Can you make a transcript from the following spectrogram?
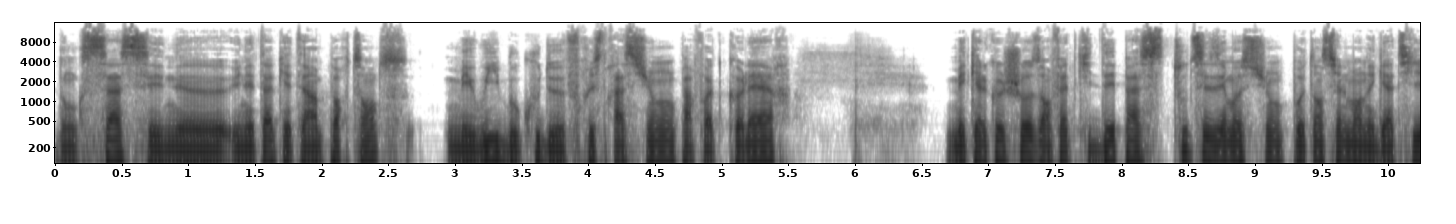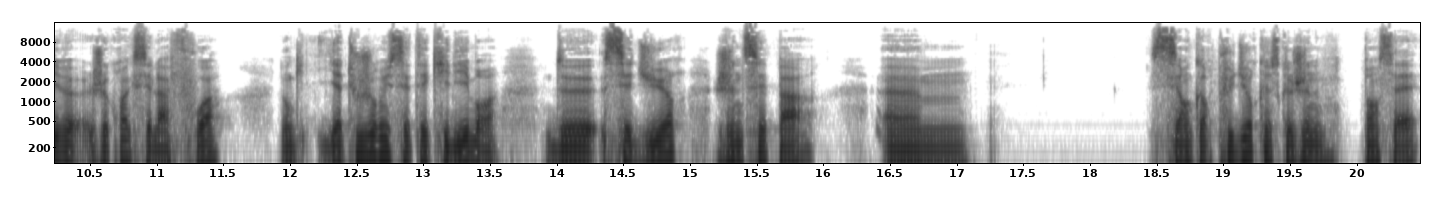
Donc ça, c'est une, une étape qui était importante. Mais oui, beaucoup de frustration, parfois de colère, mais quelque chose en fait qui dépasse toutes ces émotions potentiellement négatives, je crois que c'est la foi. Donc il y a toujours eu cet équilibre de c'est dur, je ne sais pas, euh, c'est encore plus dur que ce que je ne pensais,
